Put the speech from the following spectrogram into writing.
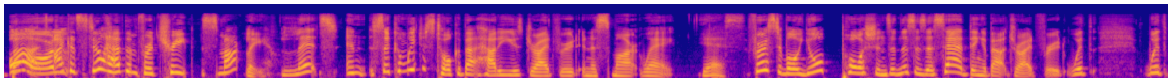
but Or- I could still have them for a treat smartly. Let's and so can we just talk about how to use dried fruit in a smart way? Yes. First of all, your portions, and this is a sad thing about dried fruit, with with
